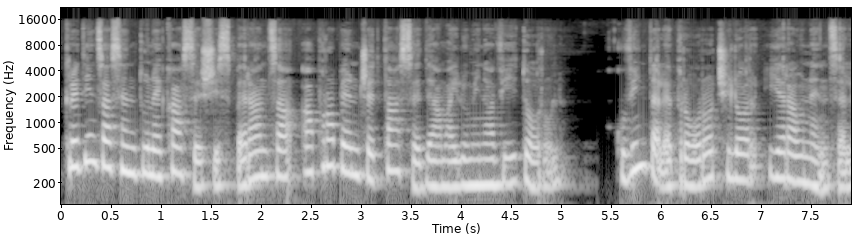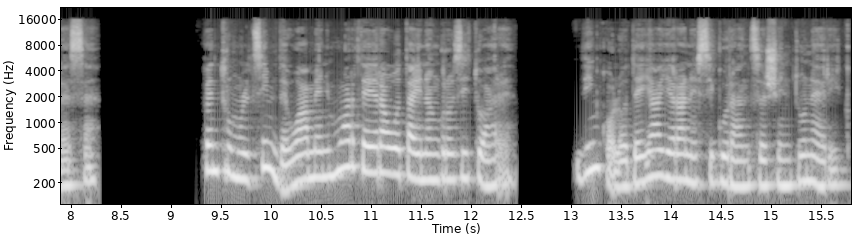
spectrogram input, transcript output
credința se întunecase și speranța aproape încetase de a mai lumina viitorul. Cuvintele prorocilor erau neînțelese. Pentru mulțimi de oameni, moartea era o taină îngrozitoare. Dincolo de ea era nesiguranță și întuneric.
